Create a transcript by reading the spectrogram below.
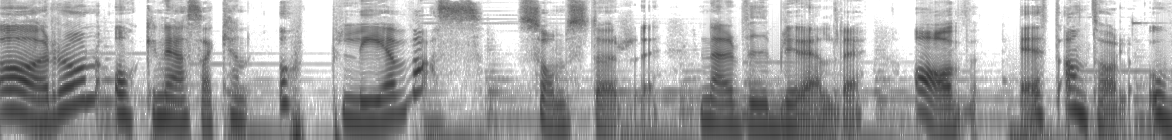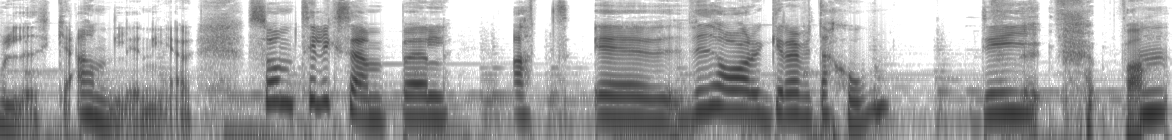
Öron och näsa kan upplevas som större när vi blir äldre av ett antal olika anledningar. Som till exempel att eh, vi har gravitation Det är, Va? mm,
